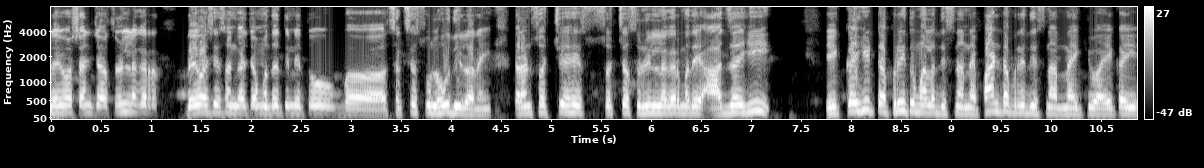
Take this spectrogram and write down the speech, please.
रहिवाशांच्या सुनीलनगर रहिवासी संघाच्या मदतीने तो सक्सेसफुल होऊ दिला नाही. कारण स्वच्छ हे स्वच्छ सुनीलनगरमध्ये आजही एकही टपरी तुम्हाला दिसणार नाही. पान टपरी दिसणार नाही किंवा एकही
